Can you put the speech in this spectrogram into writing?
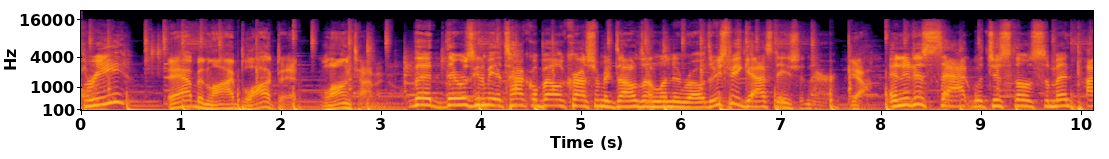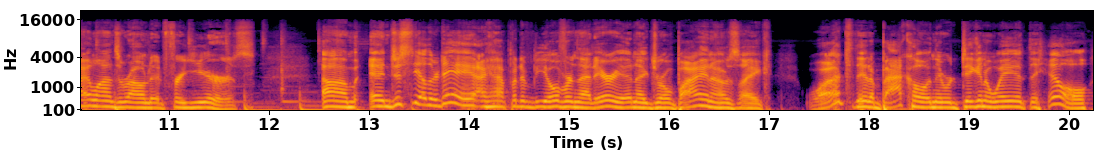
Three? It had been. I blogged it a long time ago. That there was going to be a Taco Bell across from McDonald's on London Road. There used to be a gas station there. Yeah. And it has sat with just those cement pylons around it for years. Um, and just the other day, I happened to be over in that area and I drove by and I was like, what? They had a backhoe and they were digging away at the hill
